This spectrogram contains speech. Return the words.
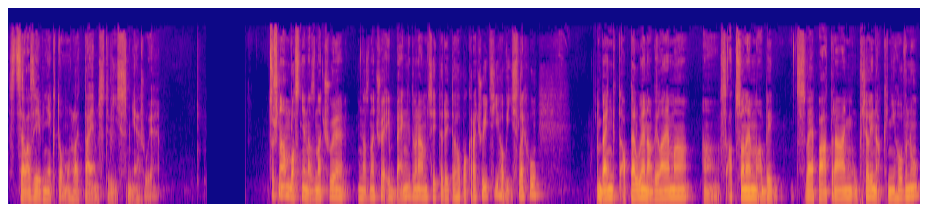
zcela zjevně k tomuhle tajemství směřuje. Což nám vlastně naznačuje, naznačuje i Bengt v rámci tedy toho pokračujícího výslechu. Bengt apeluje na Viléma s Adsonem, aby své pátrání upřeli na knihovnu,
